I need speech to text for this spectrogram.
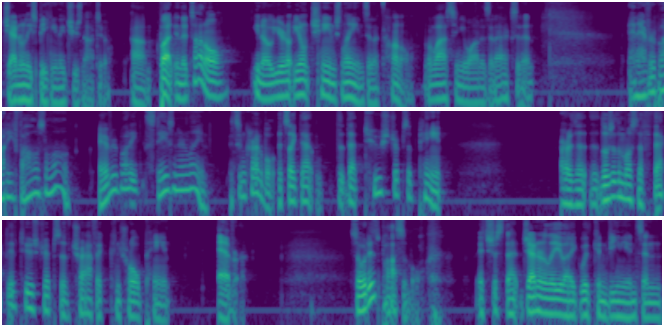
generally speaking, they choose not to. Um, but in the tunnel, you know, you don't you don't change lanes in a tunnel. The last thing you want is an accident, and everybody follows along. Everybody stays in their lane. It's incredible. It's like that that two strips of paint are the those are the most effective two strips of traffic control paint ever. So it is possible. It's just that generally, like with convenience and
